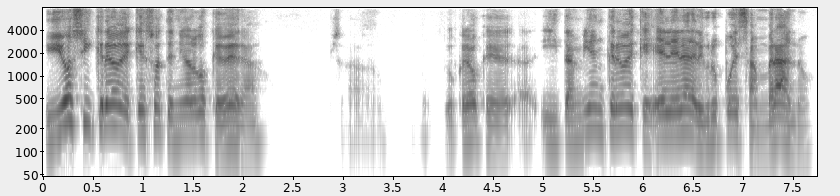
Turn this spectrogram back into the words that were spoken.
y yo sí creo de que eso ha tenido algo que ver. ¿ah? yo creo que, y también creo de que él era del grupo de Zambrano.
